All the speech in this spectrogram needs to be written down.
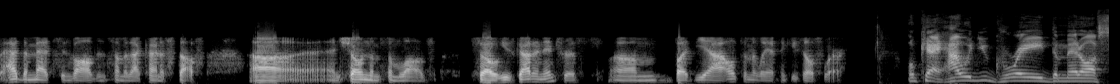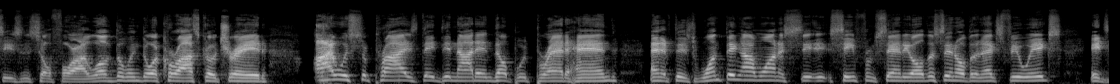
had the Mets involved in some of that kind of stuff, uh, and shown them some love. So he's got an interest, um, but yeah, ultimately I think he's elsewhere. Okay, how would you grade the Met off season so far? I love the Lindor Carrasco trade. I was surprised they did not end up with Brad Hand. And if there's one thing I want to see, see from Sandy Alderson over the next few weeks, it's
